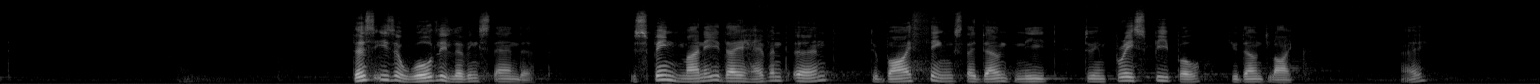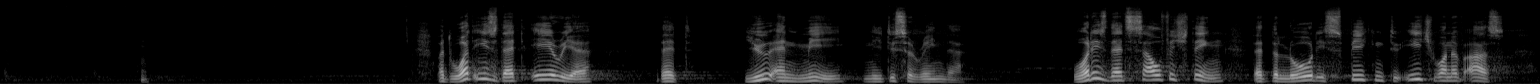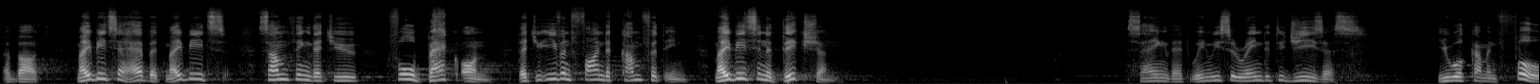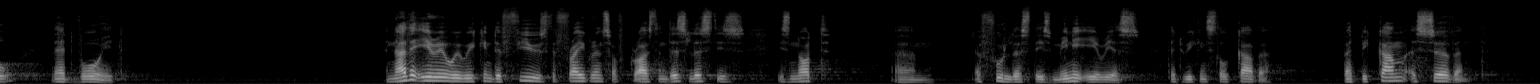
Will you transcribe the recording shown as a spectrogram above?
This is a worldly living standard. To spend money they haven't earned, to buy things they don't need, to impress people you don't like. Hey? Eh? But what is that area that you and me need to surrender? What is that selfish thing that the Lord is speaking to each one of us about? Maybe it's a habit, maybe it's something that you fall back on, that you even find a comfort in. Maybe it's an addiction. Saying that when we surrender to Jesus, He will come and fill that void. Another area where we can diffuse the fragrance of Christ, and this list is, is not um, a full list, there's many areas that we can still cover, but become a servant.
